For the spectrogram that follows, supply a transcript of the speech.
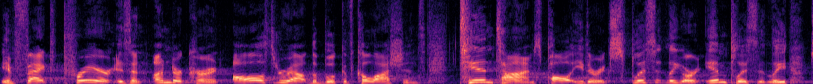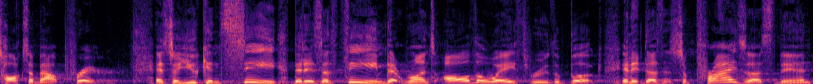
In fact, prayer is an undercurrent all throughout the book of Colossians. Ten times, Paul either explicitly or implicitly talks about prayer. And so you can see that is a theme that runs all the way through the book. And it doesn't surprise us then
